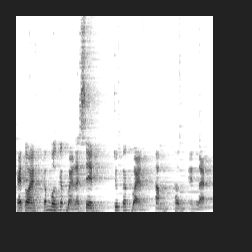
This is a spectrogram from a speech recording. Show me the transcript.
Khải Toàn, cảm ơn các bạn đã xem chúc các bạn tâm thân an lạc.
